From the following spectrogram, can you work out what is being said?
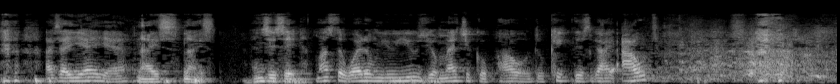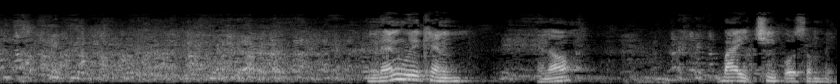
I said, yeah, yeah, nice, nice. And she said, Master, why don't you use your magical power to kick this guy out? and then we can, you know, buy cheap or something.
